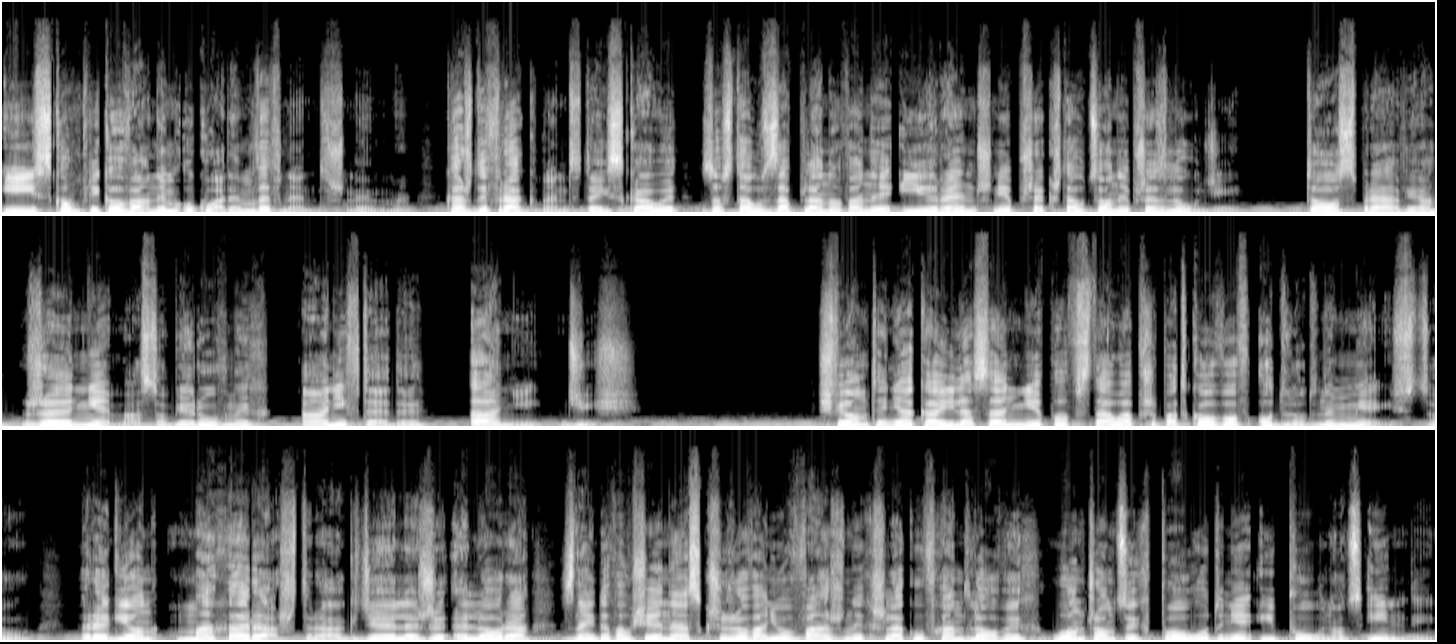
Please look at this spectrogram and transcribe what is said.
i skomplikowanym układem wewnętrznym. Każdy fragment tej skały został zaplanowany i ręcznie przekształcony przez ludzi. To sprawia, że nie ma sobie równych ani wtedy, ani dziś. Świątynia Kailasa nie powstała przypadkowo w odludnym miejscu. Region Maharashtra, gdzie leży Elora, znajdował się na skrzyżowaniu ważnych szlaków handlowych łączących południe i północ Indii.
